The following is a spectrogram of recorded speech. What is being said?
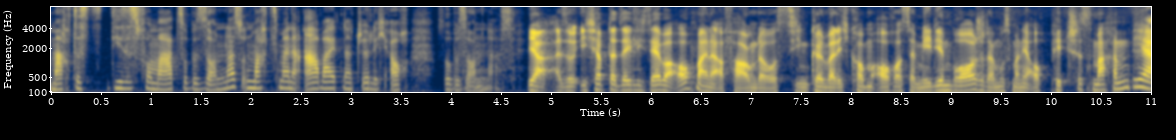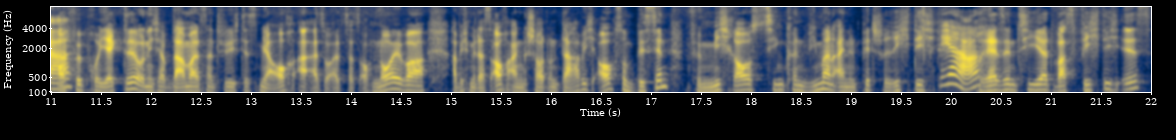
macht es dieses Format so besonders und macht es meine Arbeit natürlich auch so besonders. Ja, also ich habe tatsächlich selber auch meine Erfahrung daraus ziehen können, weil ich komme auch aus der Medienbranche, da muss man ja auch Pitches machen, ja. auch für Projekte und ich habe damals natürlich das mir auch, also als das auch neu war, habe ich mir das auch angeschaut und da habe ich auch so ein bisschen für mich rausziehen können, wie man einen Pitch richtig ja. präsentiert, was wichtig ist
